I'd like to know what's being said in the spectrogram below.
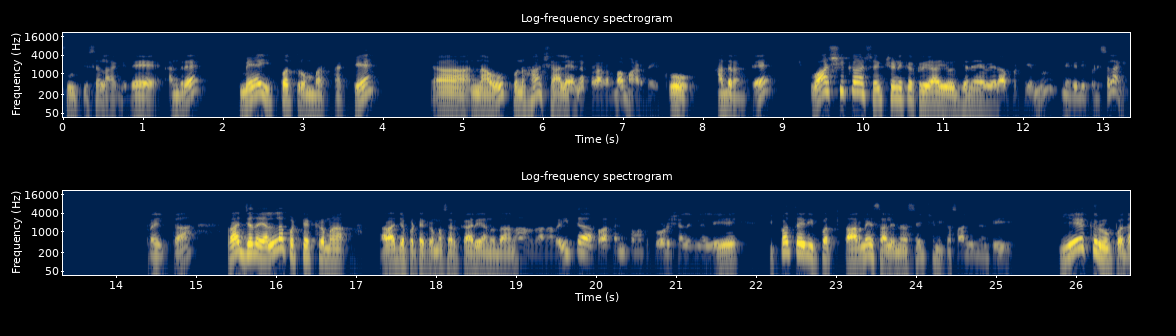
ಸೂಚಿಸಲಾಗಿದೆ. ಅಂದರೆ ಮೇ ಇಪ್ಪತ್ತೊಂಬತ್ತಕ್ಕೆ ನಾವು ಪುನಃ ಶಾಲೆಯನ್ನು ಪ್ರಾರಂಭ ಮಾಡಬೇಕು. ಅದರಂತೆ ವಾರ್ಷಿಕ ಶೈಕ್ಷಣಿಕ ಕ್ರಿಯಾ ಯೋಜನೆಯ ವೇಳಾಪಟ್ಟಿಯನ್ನು ನಿಗದಿಪಡಿಸಲಾಗಿದೆ. ಪ್ರಯುಕ್ತ ರಾಜ್ಯದ ಎಲ್ಲ ಪಠ್ಯಕ್ರಮ, ರಾಜ್ಯ ಪಠ್ಯಕ್ರಮ, ಸರ್ಕಾರಿ ಅನುದಾನ ಅನುದಾನ ರಹಿತ, ಪ್ರಾಥಮಿಕ ಮತ್ತು ಪ್ರೌಢಶಾಲೆಗಳಲ್ಲಿ ಇಪ್ಪತ್ತೈದು, ಇಪ್ಪತ್ತಾರನೇ ಸಾಲಿನ ಶೈಕ್ಷಣಿಕ ಸಾಲಿನಲ್ಲಿ ಏಕರೂಪದ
